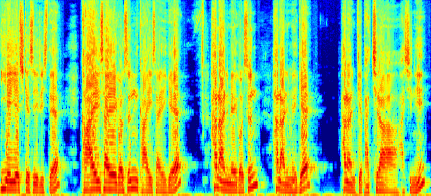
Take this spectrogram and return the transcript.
이에 예수께서 이르시되 가이사의 것은 가이사에게 하나님의 것은 하나님에게 하나님께 바치라 하시니.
